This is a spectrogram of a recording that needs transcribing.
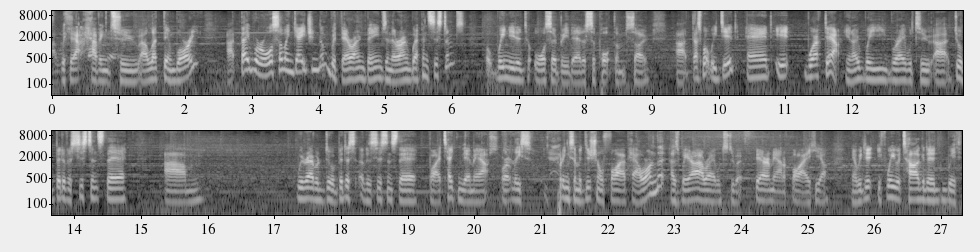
uh, without having to uh, let them worry. Uh, they were also engaging them with their own beams and their own weapon systems, but we needed to also be there to support them. So uh, that's what we did, and it worked out. You know, we were able to uh, do a bit of assistance there. Um, we were able to do a bit of assistance there by taking them out, or at least putting some additional firepower on it, as we are able to do a fair amount of fire here. Now, we did if we were targeted with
